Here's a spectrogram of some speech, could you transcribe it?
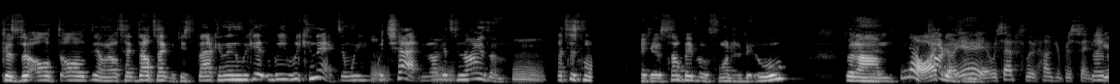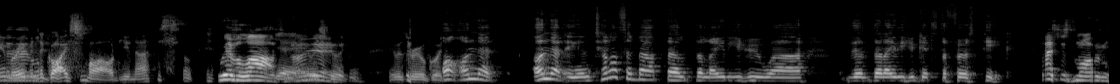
because I'll, I'll, you know, I'll take they'll take the piss back, and then we get we, we connect and we, we Mm. chat, and I get to know them. Mm. That's just my because some people find it a bit ooh, but um, No, I Majority of yeah, it was absolute hundred percent They- they- humor. Even the guy smiled, you know. We have a laugh. yeah, you know, it was yeah. good. It was real good. On, on that, on that, Ian, tell us about the the lady who uh the the lady who gets the first pick. That's just my little.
